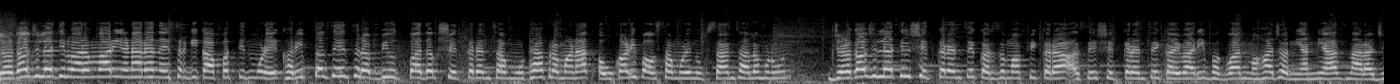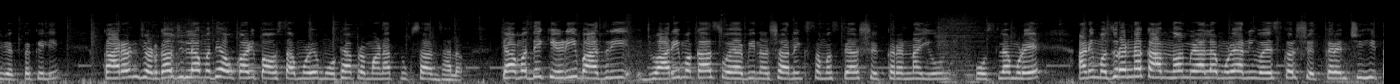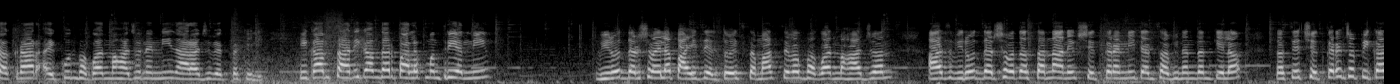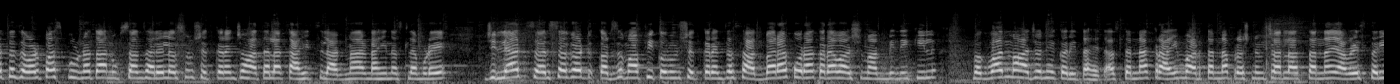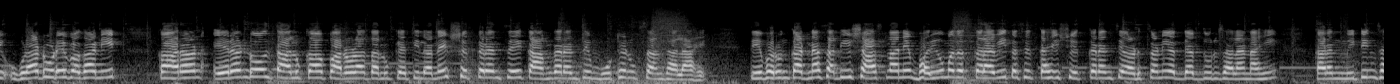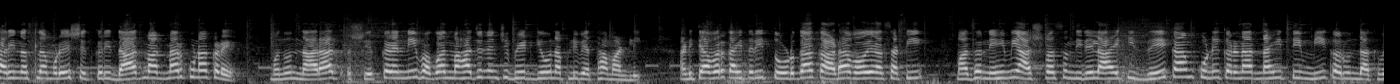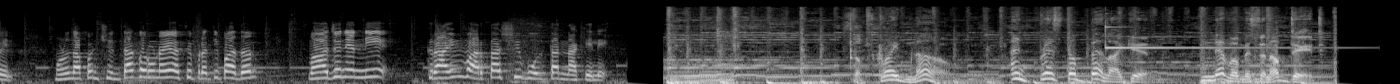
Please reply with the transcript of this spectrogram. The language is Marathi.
जळगाव जिल्ह्यातील वारंवार येणाऱ्या नैसर्गिक आपत्तींमुळे खरीप तसेच रब्बी उत्पादक शेतकऱ्यांचा मोठ्या प्रमाणात अवकाळी पावसामुळे नुकसान झालं म्हणून जळगाव जिल्ह्यातील शेतकऱ्यांचे कर्जमाफी करा असे शेतकऱ्यांचे कैवारी भगवान महाजन यांनी आज नाराजी व्यक्त केली. कारण जळगाव जिल्ह्यामध्ये अवकाळी पावसामुळे मोठ्या प्रमाणात नुकसान झालं. त्यामध्ये केळी बाजरी ज्वारी मका सोयाबीन अशा अनेक समस्या शेतकऱ्यांना येऊन पोचल्यामुळे आणि मजुरांना काम न मिळाल्यामुळे आणि वयस्कर शेतकऱ्यांची ही तक्रार ऐकून भगवान महाजन यांनी नाराजी व्यक्त केली. हे काम स्थानिक आमदार पालकमंत्री यांनी विरोध दर्शवायला पाहिजे. तो एक समाजसेवक भगवान महाजन आज विरोध दर्शवत असताना अनेक शेतकऱ्यांनी त्यांचं अभिनंदन केलं. तसेच शेतकऱ्यांच्या पिकाचं जवळपास पूर्णतः नुकसान झालेलं असून शेतकऱ्यांच्या हाताला काहीच लागणार नाही नसल्यामुळे जिल्ह्यात सरसगट कर्जमाफी करून शेतकऱ्यांचा सातबारा कोरा करावा अशी मागणी देखील भगवान महाजन हे करीत आहेत. आज त्यांना क्राईम वाढताना प्रश्न विचारला असताना यावेळेस तरी उघडा डोळे बघा नीट. कारण एरंडोल तालुका पारोळा तालुक्यातील अनेक शेतकऱ्यांचे कामगारांचे मोठे नुकसान झालं आहे. ते भरून काढण्यासाठी शासनाने भरीव मदत करावी तसेच काही शेतकऱ्यांचे अडचणी अद्याप दूर झाला नाही. कारण मीटिंग झाली नसल्यामुळे शेतकरी दाद मागणार कुणाकडे? म्हणून नाराज शेतकऱ्यांनी भगवान महाजन यांची भेट घेऊन आपली व्यथा मांडली. आणि त्यावर काहीतरी तोडगा काढावं यासाठी माझं नेहमी आश्वासन दिलेलं आहे की जे काम कोणी करणार नाही ते मी करून दाखवेल. म्हणून आपण चिंता करू नये असे प्रतिपादन महाजन यांनी क्राईम वार्ताशी बोलताना केले. Subscribe now and press the bell icon never miss an update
